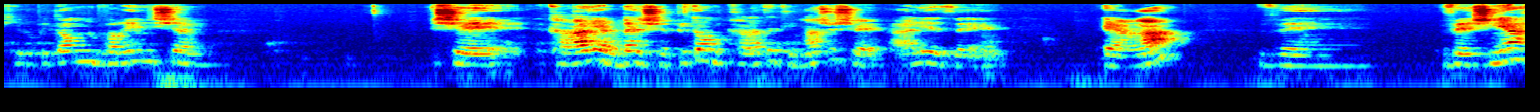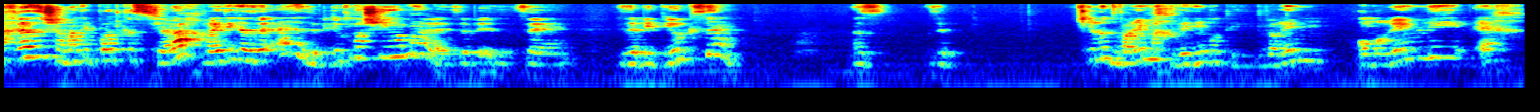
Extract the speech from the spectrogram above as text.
כאילו פתאום דברים שהם, שקרה לי הרבה, שפתאום קלטתי משהו שהיה לי איזה הערה, ו... ושנייה אחרי זה שמעתי פודקאסט שלך, והייתי כזה, אה, זה בדיוק מה שהיא אומרת, זה, זה, זה בדיוק זה. אז זה כאילו דברים מכווינים אותי, דברים אומרים לי איך,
